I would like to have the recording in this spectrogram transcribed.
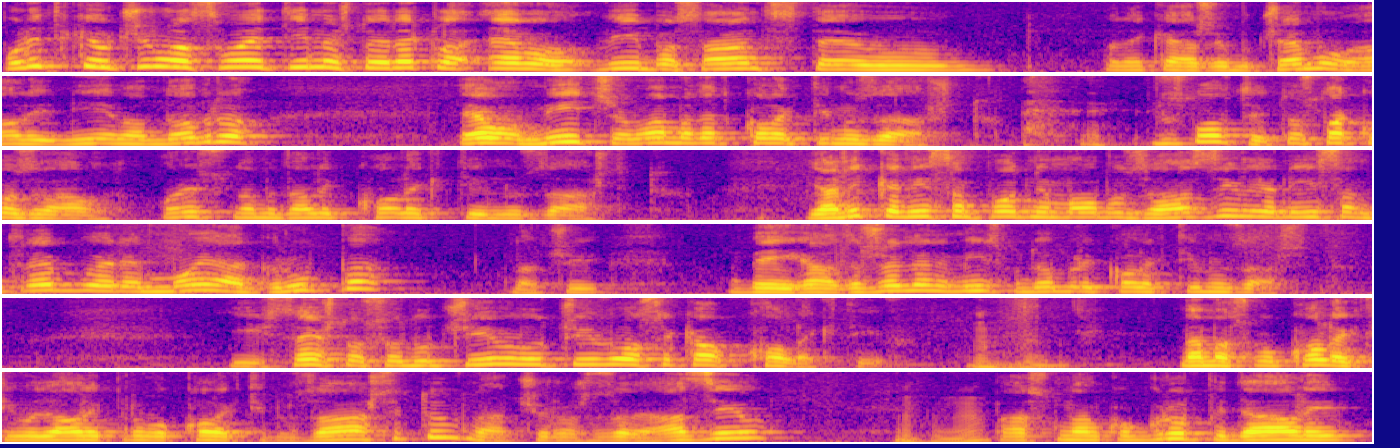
politika je učinila svoje time što je rekla, evo, vi bosanci ste u, da ne kažem u čemu, ali nije vam dobro, evo, mi ćemo vama dati kolektivnu zaštitu. Doslovce, to su tako zvalo. Oni su nam dali kolektivnu zaštitu. Ja nikad nisam podnio mobu za azil, jer nisam trebao, jer je moja grupa, znači BiH državljane, mi smo dobili kolektivnu zaštitu. I sve što se odlučivalo, odlučivalo se kao kolektiv. Mm -hmm. Nama smo kolektivu dali prvo kolektivnu zaštitu, znači ono što zove azil, mm -hmm. pa su nam ko grupi dali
